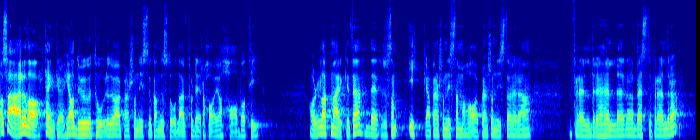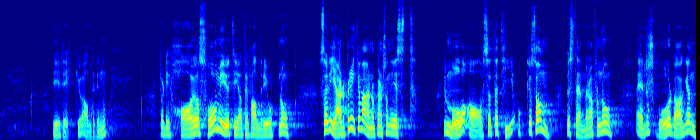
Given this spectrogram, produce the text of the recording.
Og så er det da, tenker jeg, ja du Tore, du er jo pensjonist, du kan jo stå der, for dere har jo hav og tid. Har du lagt merke til, dere som ikke er pensjonister, men har pensjonister, dere foreldre eller besteforeldre De rekker jo aldri noe. For de har jo så mye tid at de får aldri gjort noe. Så det hjelper ikke å være noen pensjonist. Du må avsette tid åkke som bestemmer deg for noe. Ellers går dagen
